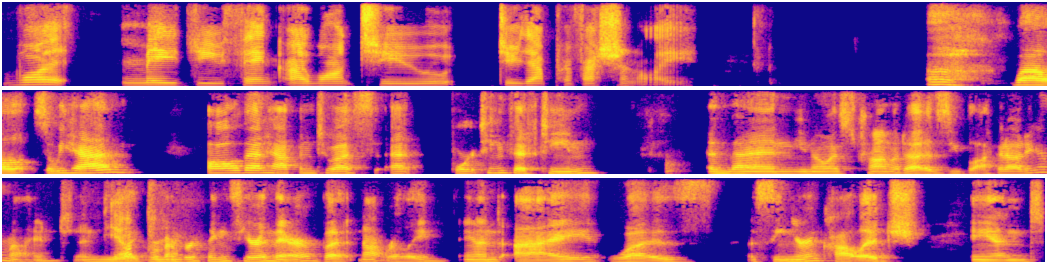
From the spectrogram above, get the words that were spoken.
what made you think I want to do that professionally? Oh, well, so we had all that happen to us at 14, 15. And then, you know, as trauma does, you block it out of your mind and you yep. like remember things here and there, but not really. And I was a senior in college. And,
